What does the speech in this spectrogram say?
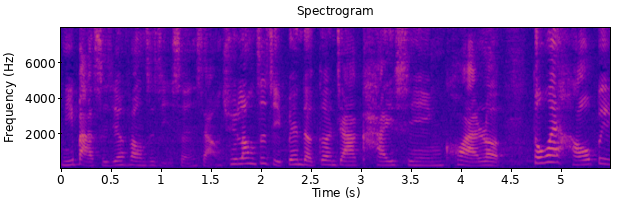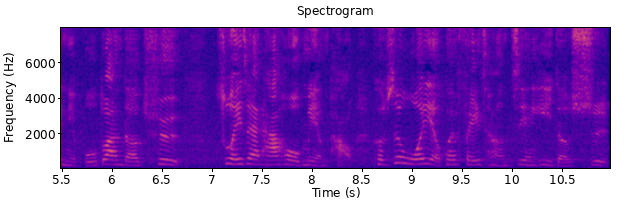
你把时间放自己身上，去让自己变得更加开心快乐，都会好比你不断的去追在他后面跑。可是我也会非常建议的是，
